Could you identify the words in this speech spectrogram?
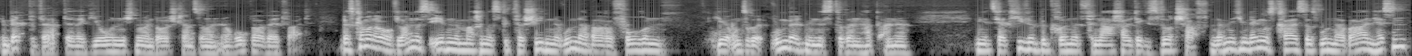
im Wettbewerb der Region, nicht nur in Deutschland, sondern in Europa, weltweit. Das kann man auch auf Landesebene machen. Es gibt verschiedene wunderbare Foren. Hier unsere Umweltministerin hat eine Initiative begründet für nachhaltiges Wirtschaften. Da bin ich im Lenkungskreis, das ist wunderbar in Hessen.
